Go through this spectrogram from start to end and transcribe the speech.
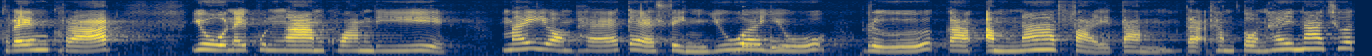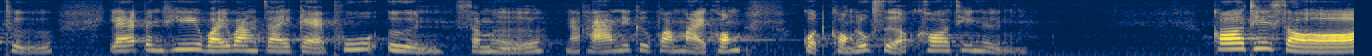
เคร่งครัด อยู่ในคุณงามความดี ไม่ยอมแพ้แก่สิ่งยั่วยุ หรือการอำนาจฝ่ายต่ำกระทำตนให้น่าเชื่อถือ และเป็นที่ไว้วางใจแก่ผู้อื่นเสมอนะคะ นี่คือความหมายของกฎของลูกเสือข้อที่หนึ่งข้อที่สอง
